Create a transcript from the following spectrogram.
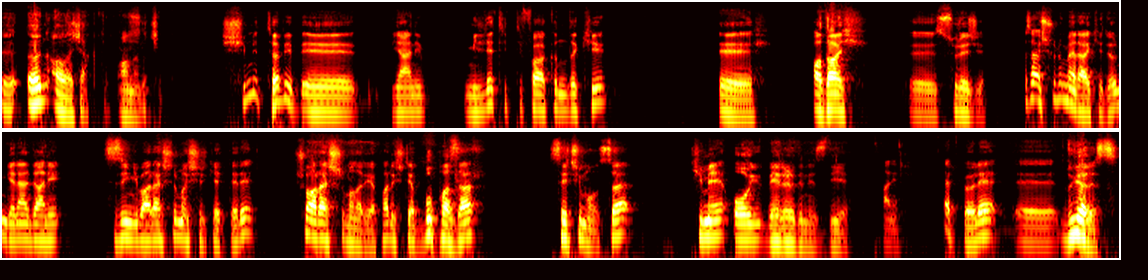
E, ön alacaktır. Anladım. seçimde. Şimdi tabii e, yani Millet İttifakı'ndaki e, aday e, süreci. Mesela şunu merak ediyorum. Genelde hani sizin gibi araştırma şirketleri şu araştırmaları yapar. İşte bu pazar seçim olsa kime oy verirdiniz diye. Hani hep böyle e, duyarız.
